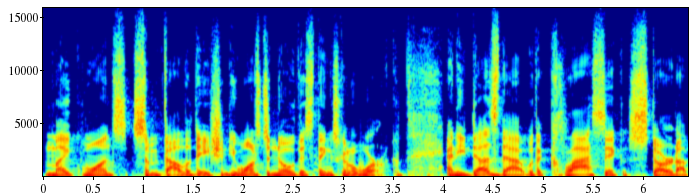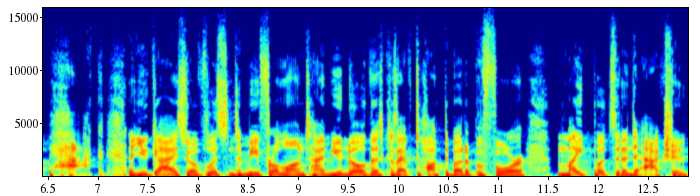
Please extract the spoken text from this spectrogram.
Mike wants some validation. He wants to know this thing's going to work. And he does that with a classic startup hack. Now, you guys who have listened to me for a long time, you know this because I've talked about it before. Mike puts it into action.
